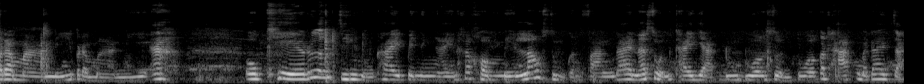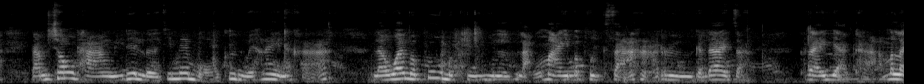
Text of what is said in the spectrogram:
ประมาณนี้ประมาณนี้อะโอเค เรื่องจริงของใครเป็นยังไงนะคะคอมเมนต์เล่าสู่กันฟังได้นะ ส่วนใครอยากดูดวงส่วนตัวก็ทักมาได้จ้ะตามช่องทางนี้ได้เลยที่แม่หมอขึ้นไว้ให้นะคะ แล้วไว้มาพูดมาคุยหลังไมมาปรึกษาหารือกันได้จ้ะ ใครอยากถามอะไร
